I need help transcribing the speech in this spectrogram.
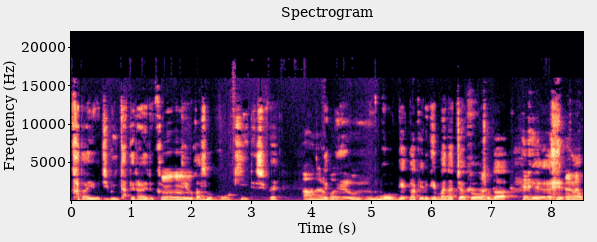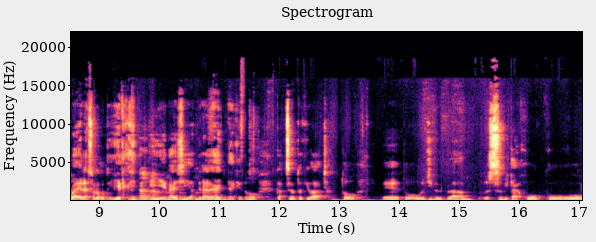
課題を自分に立てられるかっていうのがすごく大きいですよね。ああ、なで、るほど。えーうん。もう、げ学園の現場になっちゃうと、そんな、えーあんまり偉そうなこと言えない、うん言えないし、やってられないんだけど、学生の時はちゃんと、えっ、と、自分が進みたい方向を、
